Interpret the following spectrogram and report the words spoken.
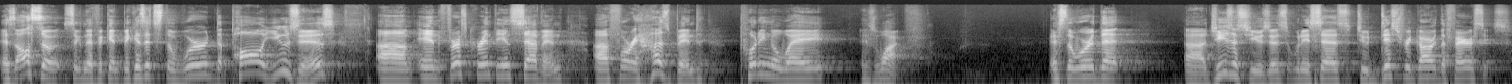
is also significant because it's the word that Paul uses um, in 1 Corinthians 7 uh, for a husband putting away his wife. It's the word that uh, Jesus uses when he says to disregard the Pharisees.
